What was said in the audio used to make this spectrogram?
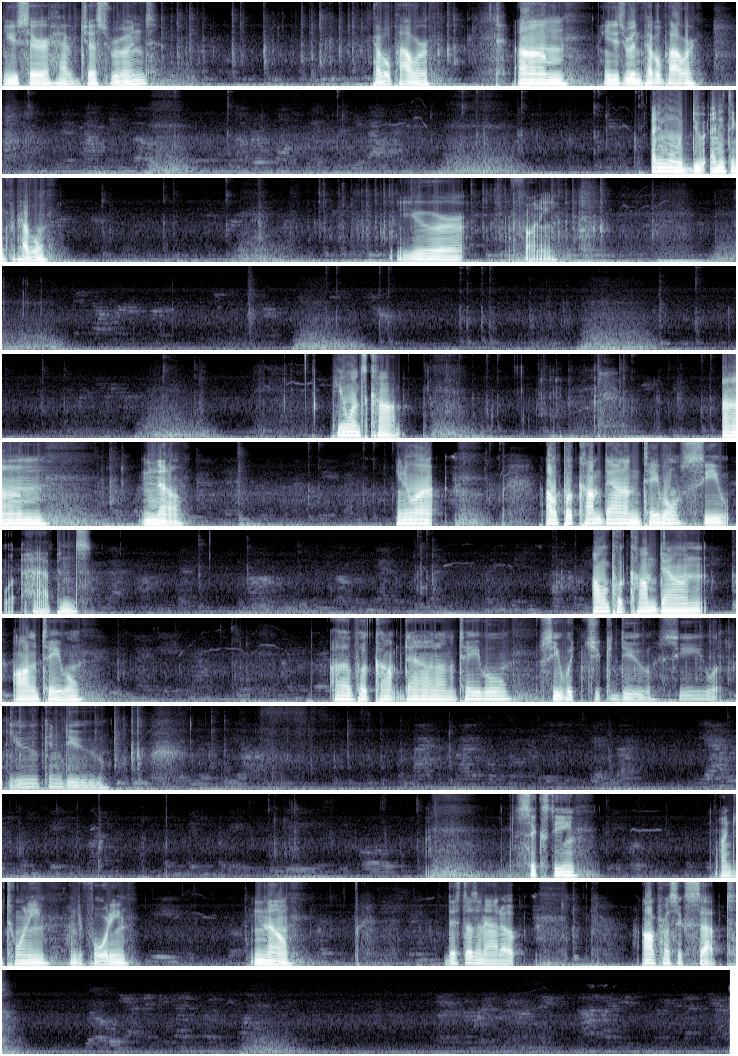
You, sir, have just ruined. Pebble Power. Um, he just ruined Pebble Power. Would do anything for Pebble. You're funny. He wants comp. Um, no. You know what? I'll put comp down on the table, see what happens. I'm gonna put comp down on the table. I'll put comp down on the table. See what you can do. See what you can do. Sixty, hundred twenty, hundred forty. No. This doesn't add up. I'll press accept.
